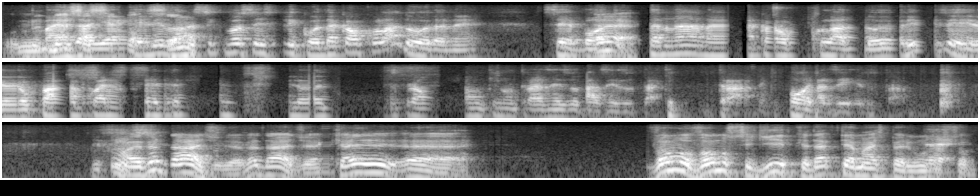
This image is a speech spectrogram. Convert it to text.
Mas aí situação... é aquele lance que você explicou da calculadora, né? Você bota é. na, na, calculadora e vê. Eu pago 40 milhões para um que não traz resultados, resultado, que traz, né? que pode fazer resultado. Difícil. Não, é verdade, é verdade. É que aí, é... vamos, vamos seguir, porque deve ter mais perguntas é, sobre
